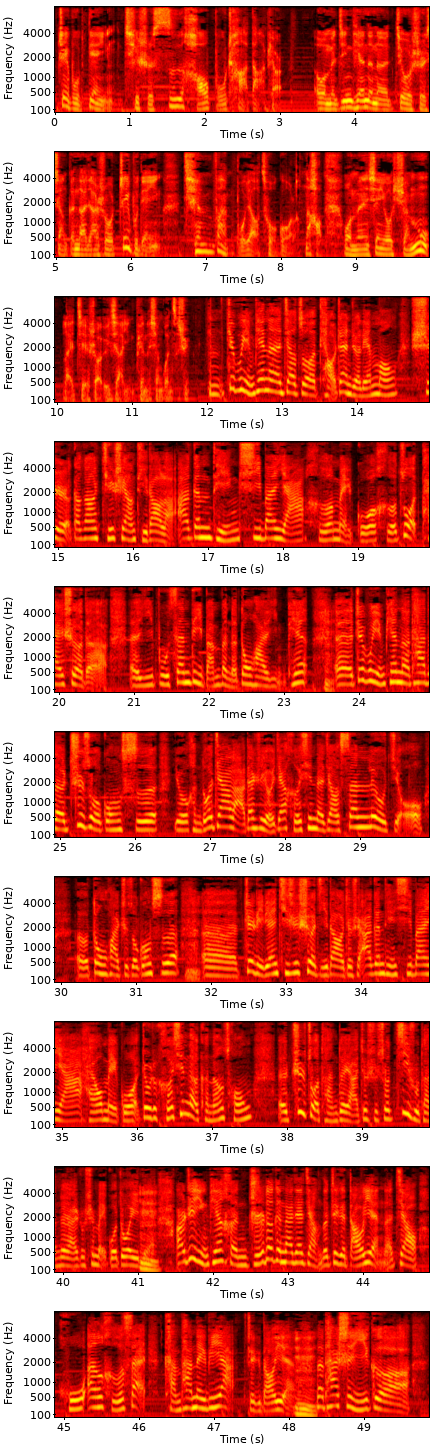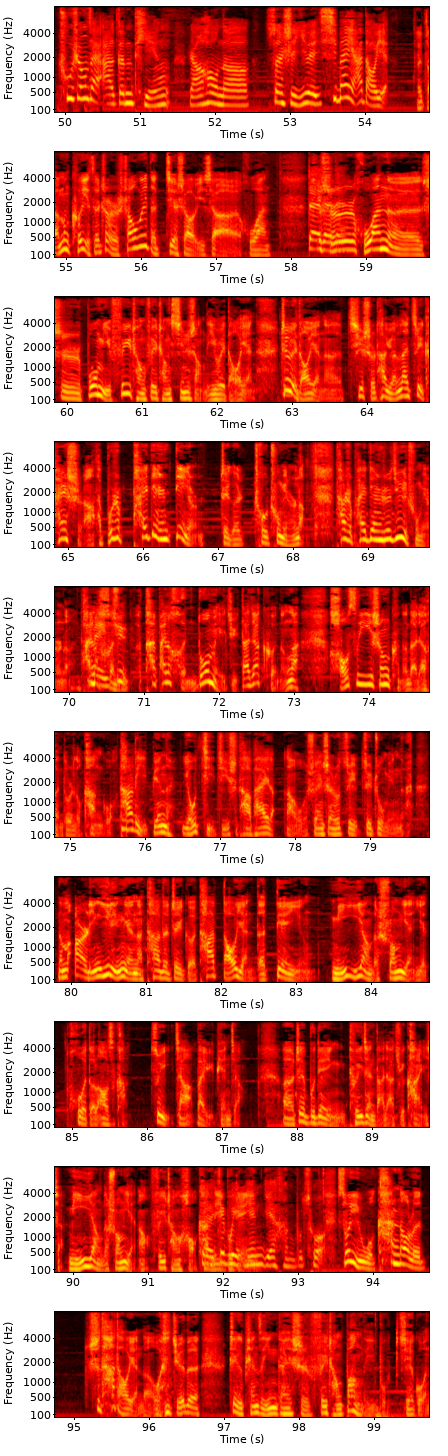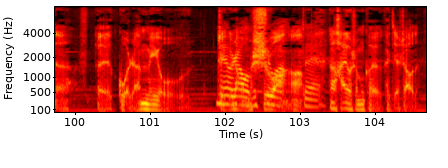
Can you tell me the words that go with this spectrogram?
这部电影其实丝毫不差大片儿。我们今天的呢，就是想跟大家说，这部电影千万不要错过了。那好，我们先由玄木来介绍一下影片的相关资讯。嗯，这部影片呢叫做《挑战者联盟》，是刚刚其实实际上提到了阿根廷、西班牙和美国合作拍摄的呃一部 3D 版本的动画影片。呃，这部影片呢，它的制作公司有很多家了，但是有一家核心的叫三六九呃动画制作公司。呃，这里边其实涉及到就是阿根廷、西班牙还有美国，就是核心的可能从呃制作团队啊，就是说技术团队来说是美国多一点。而这影片很值得跟大家讲的这个导演呢，叫胡安·何塞·坎帕内利亚这个导演。嗯，那他是一个出生在阿根廷，然后呢算是一位西班牙导演。哎，咱们可以在这儿稍微的介绍一下胡安。对其实胡安呢是波米非常非常欣赏的一位导演。这位导演呢，其实他原来最开始啊，他不是拍电电影这个出出名的，他是拍电视剧出名的，拍了很他拍了很多美剧。大家可能啊，《豪斯医生》可能大家很多人都看过，它里边呢有几集是他拍的啊。我首先说最最著名的。那么二零一零年呢，他的这个他导演的电影。谜一样的双眼也获得了奥斯卡最佳外语片奖，呃，这部电影推荐大家去看一下《谜一样的双眼》啊，非常好看的一部电影，也很不错。所以我看到了是他导演的，我就觉得这个片子应该是非常棒的一部。结果呢，呃，果然没有这个让我们失望啊。对，那还有什么可可介绍的？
